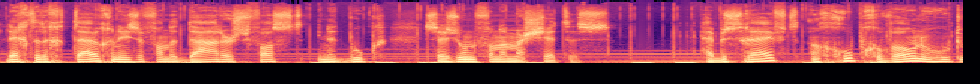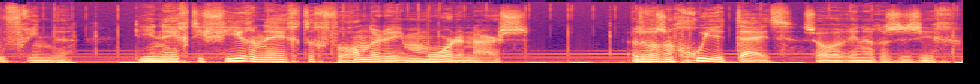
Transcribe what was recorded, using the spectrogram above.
legde de getuigenissen van de daders vast in het boek Seizoen van de Machettes. Hij beschrijft een groep gewone Hutu-vrienden die in 1994 veranderden in moordenaars. Het was een goede tijd, zo herinneren ze zich.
